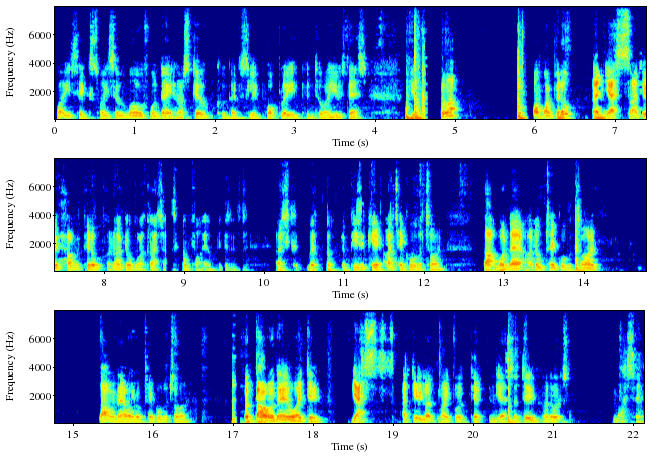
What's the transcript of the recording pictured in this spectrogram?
26, 27 miles one day and I still couldn't get to sleep properly until I used this. For that on my pillow. And yes, I do have a pillow and I don't want to class that as a comfort item because it's a piece of kit I take all the time. That one there, I don't take all the time. That one there, I don't take all the time. But that one there, I do. Yes, I do like my book kit, and yes, I do. I know it's massive,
